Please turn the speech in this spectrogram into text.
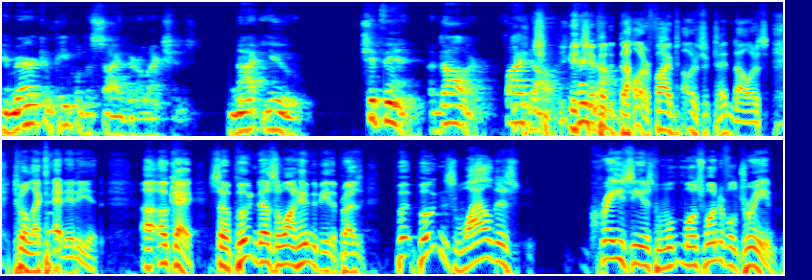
the American people decide their elections, not you. Chip in a dollar, five dollars. You can chip in a dollar, five dollars, or ten dollars to elect that idiot. Uh, okay, so Putin doesn't want him to be the president. Pu- Putin's wildest, craziest, most wonderful dream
